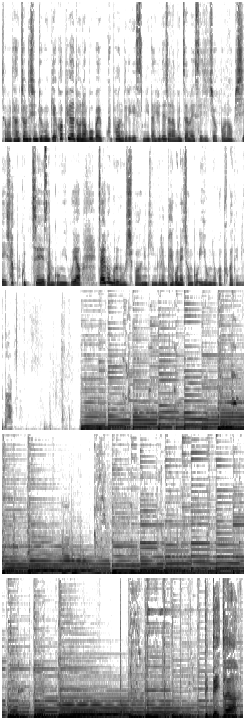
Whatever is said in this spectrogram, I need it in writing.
자, 오늘 당첨되신 두 분께 커피와 도넛 모바일 쿠폰 드리겠습니다. 휴대전화 문자메시지 지역번호 없이 샵 9730이고요. 짧은 글은 50원, 긴 글은 100원의 정보 이용료가 부과됩니다. 빅데이터야,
